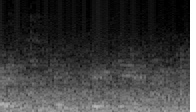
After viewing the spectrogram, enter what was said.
help के लिए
